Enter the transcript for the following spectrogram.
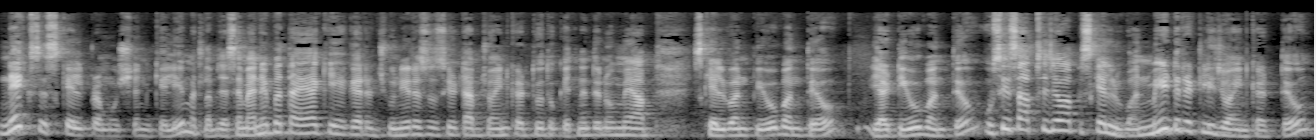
नेक्स्ट स्केल प्रमोशन के लिए मतलब जैसे मैंने बताया कि अगर जूनियर एसोसिएट आप ज्वाइन करते हो तो कितने दिनों में आप स्केल वन पीओ बनते हो या टीओ बनते हो, उस हिसाब से जब आप स्केल वन में ही डायरेक्टली ज्वाइन करते हो,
